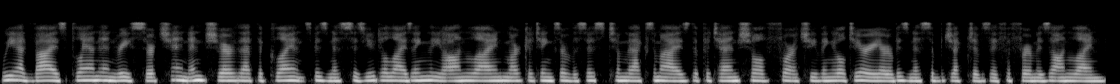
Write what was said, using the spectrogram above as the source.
We advise, plan, and research and ensure that the client's business is utilizing the online marketing services to maximize the potential for achieving ulterior business objectives if a firm is online.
